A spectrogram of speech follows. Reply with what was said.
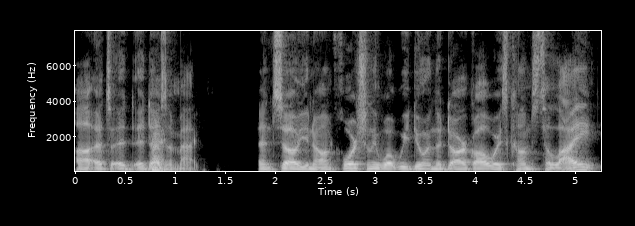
uh, it, it, it doesn't matter. And so, you know, unfortunately, what we do in the dark always comes to light.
